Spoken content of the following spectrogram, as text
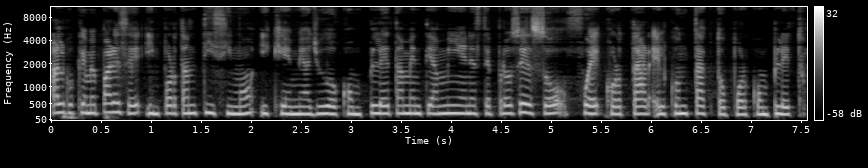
Algo que me parece importantísimo y que me ayudó completamente a mí en este proceso fue cortar el contacto por completo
